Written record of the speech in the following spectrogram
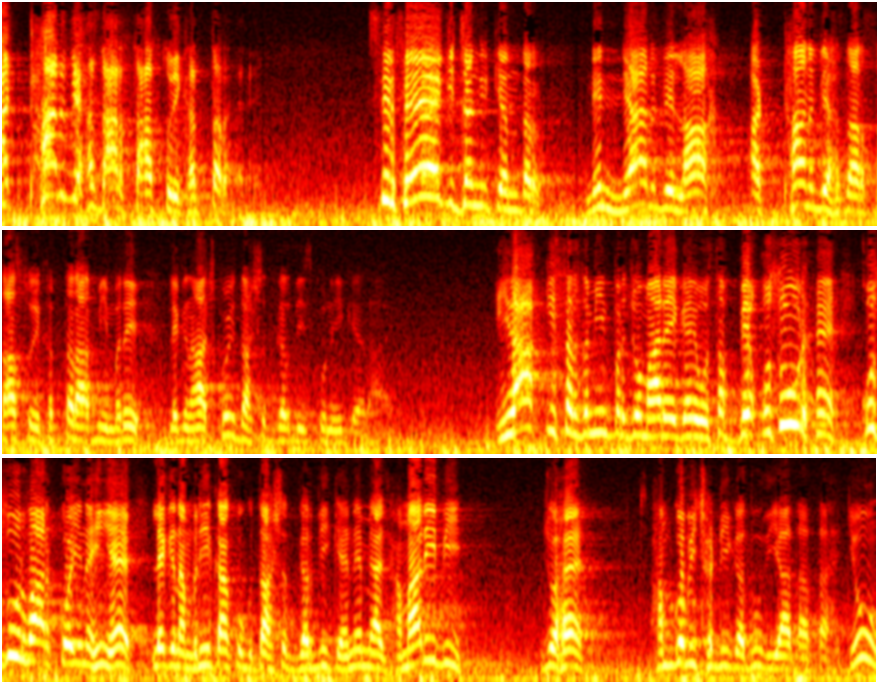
اٹھانوے ہزار سات سو اکہتر ہے۔ صرف ایک جنگ کے اندر ننانوے لاکھ اٹھانوے ہزار سات سو اکہتر آدمی مرے، لیکن آج کوئی دہشت گردی اس کو نہیں کہہ رہا ہے۔ عراق کی سرزمین پر جو مارے گئے، وہ سب بے قصور ہیں۔ قصوروار کوئی نہیں ہے۔ لیکن امریکہ کو دہشت گردی کہنے میں آج ہماری بھی جو ہے، ہم کو بھی چھڈی کا دودھ یاد آتا ہے۔ کیوں؟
